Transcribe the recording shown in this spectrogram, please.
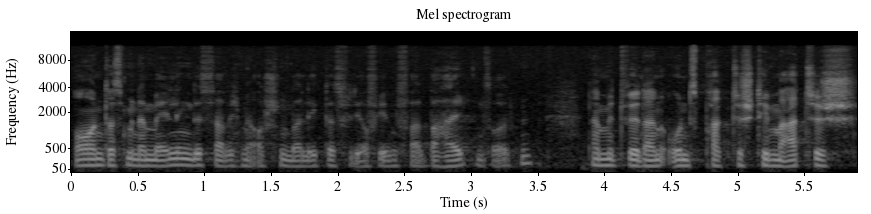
Und das mit der Mailingliste habe ich mir auch schon überlegt, dass wir die auf jeden Fall behalten sollten, damit wir dann uns praktisch thematisch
